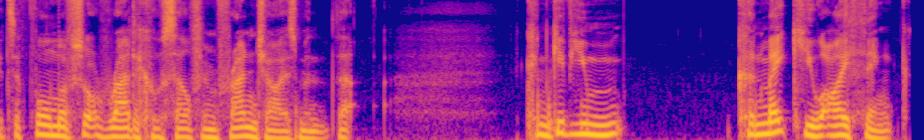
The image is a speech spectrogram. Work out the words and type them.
it's a form of sort of radical self-enfranchisement that can give you can make you, I think,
